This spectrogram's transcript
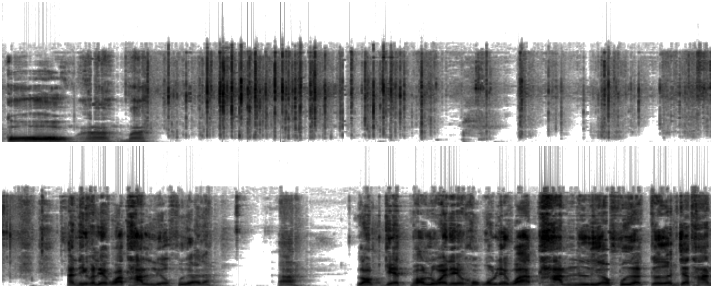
โกอ่ามาอันนี้เขาเรียกว่าทันเหลือเฟือนะอะล็อกเก็ตเพราะรวยนี่ผมผมเรียกว่าทันเหลือเฟือเกินจะทัน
